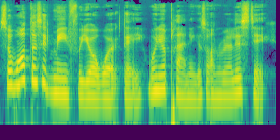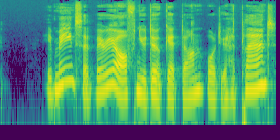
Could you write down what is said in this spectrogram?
So, what does it mean for your workday when your planning is unrealistic? It means that very often you don't get done what you had planned,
